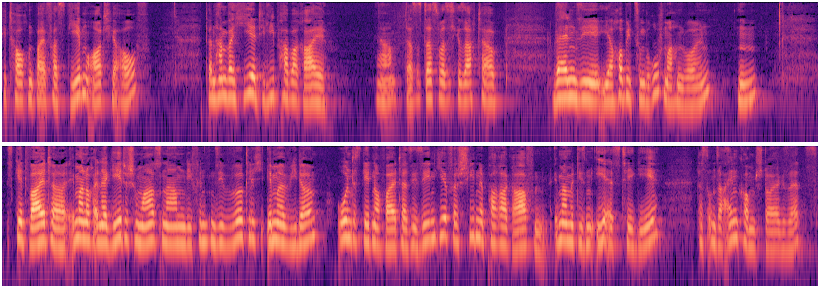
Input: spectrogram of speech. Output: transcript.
Die tauchen bei fast jedem Ort hier auf. Dann haben wir hier die Liebhaberei. Ja, das ist das, was ich gesagt habe. Wenn Sie Ihr Hobby zum Beruf machen wollen. Hm. Es geht weiter. Immer noch energetische Maßnahmen, die finden Sie wirklich immer wieder. Und es geht noch weiter. Sie sehen hier verschiedene Paragraphen, immer mit diesem ESTG, das ist unser Einkommensteuergesetz.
